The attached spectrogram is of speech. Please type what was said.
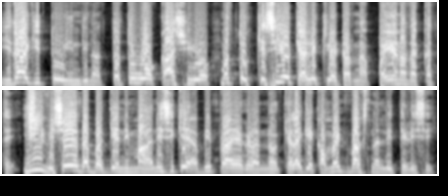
ಇದಾಗಿತ್ತು ಇಂದಿನ ತತುವೋ, ಕಾಶಿಯೋ ಮತ್ತು ಕೆಸಿಯೋ ಕ್ಯಾಲ್ಕುಲೇಟರ್ನ ಪಯಣದ ಕತೆ. ಈ ವಿಷಯದ ಬಗ್ಗೆ ನಿಮ್ಮ ಅನಿಸಿಕೆ, ಅಭಿಪ್ರಾಯಗಳನ್ನು ಕೆಳಗೆ ಕಮೆಂಟ್ ಬಾಕ್ಸ್ನಲ್ಲಿ ತಿಳಿಸಿ.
